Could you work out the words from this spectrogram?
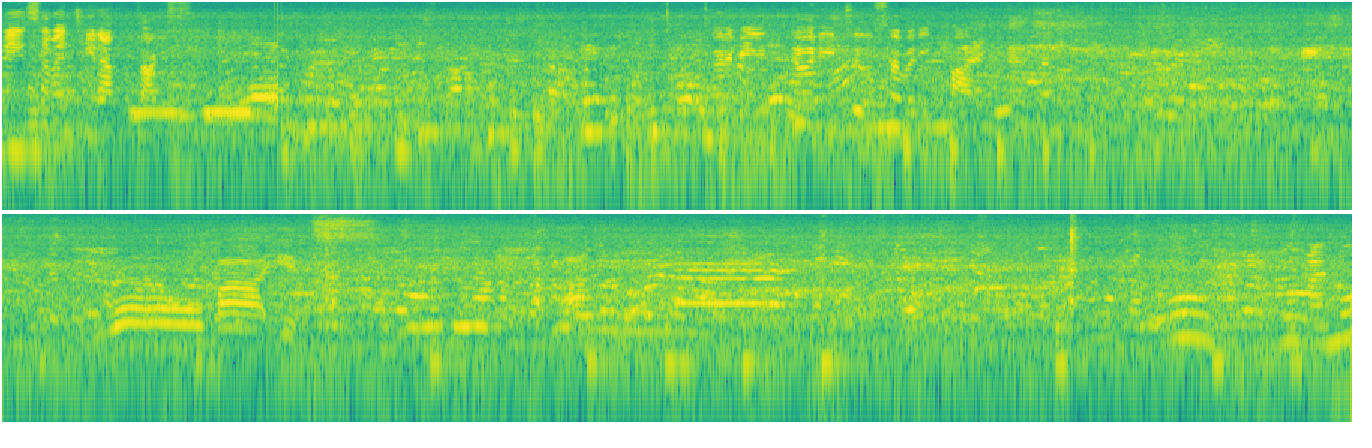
be 17 after tax. 30, 32, 75. Wow, ba it's ang ano, yung ano,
